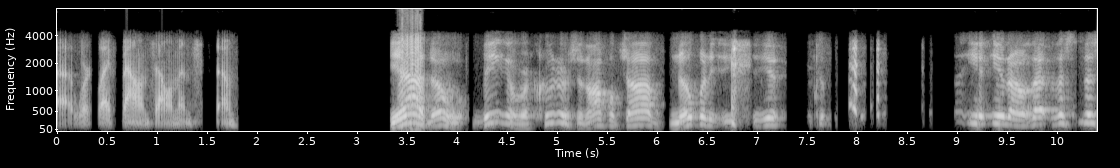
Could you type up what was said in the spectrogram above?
uh, work-life balance elements. So. Yeah, no, being a recruiter is an awful job. Nobody, you, you, you know that this this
